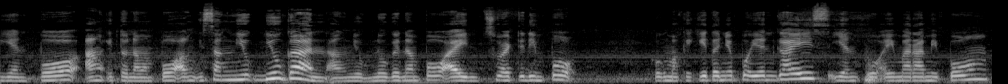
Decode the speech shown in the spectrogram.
Yan po, ang ito naman po ang isang niyug-nyugan. Ang niyug-nyugan naman po ay swerte din po. Kung makikita nyo po yan guys, yan po ay marami pong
